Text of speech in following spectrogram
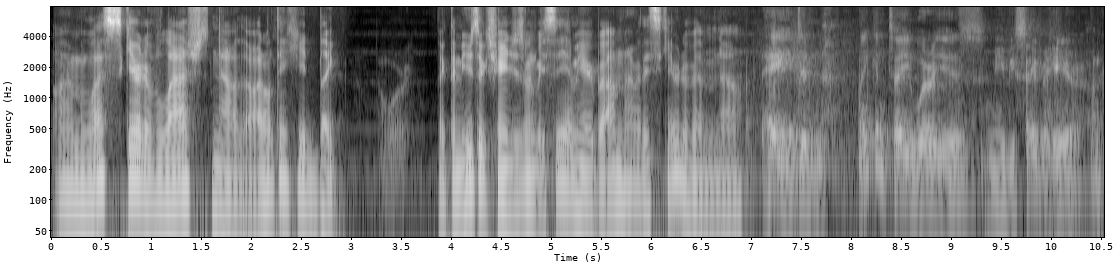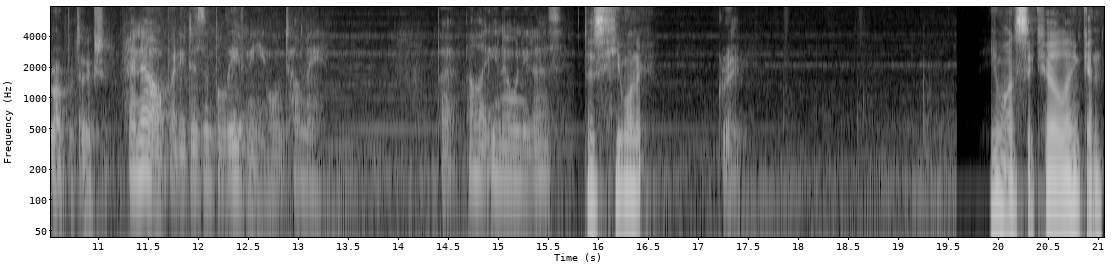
I'm less scared of Lash now, though. I don't think he'd like. Don't worry. Like the music changes when we see him here, but I'm not really scared of him now. Hey, did Lincoln tell you where he is? I mean, he'd be safer here, under our protection. I know, but he doesn't believe me. He won't tell me. But I'll let you know when he does. Does he want to? Great. He wants to kill Lincoln.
